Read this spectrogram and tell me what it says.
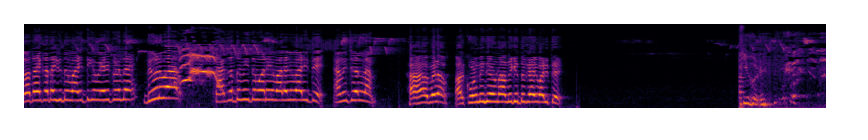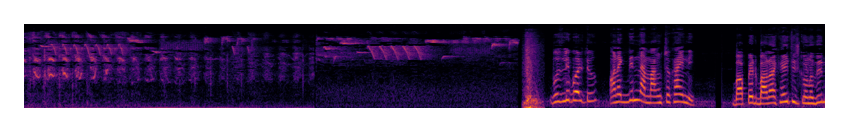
কথায় কথায় শুধু বাড়ি থেকে বের করে দেয়। দূর বার থাকো তুমি তোমার এই বালের বাড়িতে। আমি চললাম। হ্যাঁ হ্যাঁ বেরো। আর কোনোদিন যেন না দেখি তোকে এই বাড়িতে। বুঝলি বল্টু অনেকদিন না মাংস খাইনি। বাপের বাড়া খেয়েছিস কোনোদিন?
